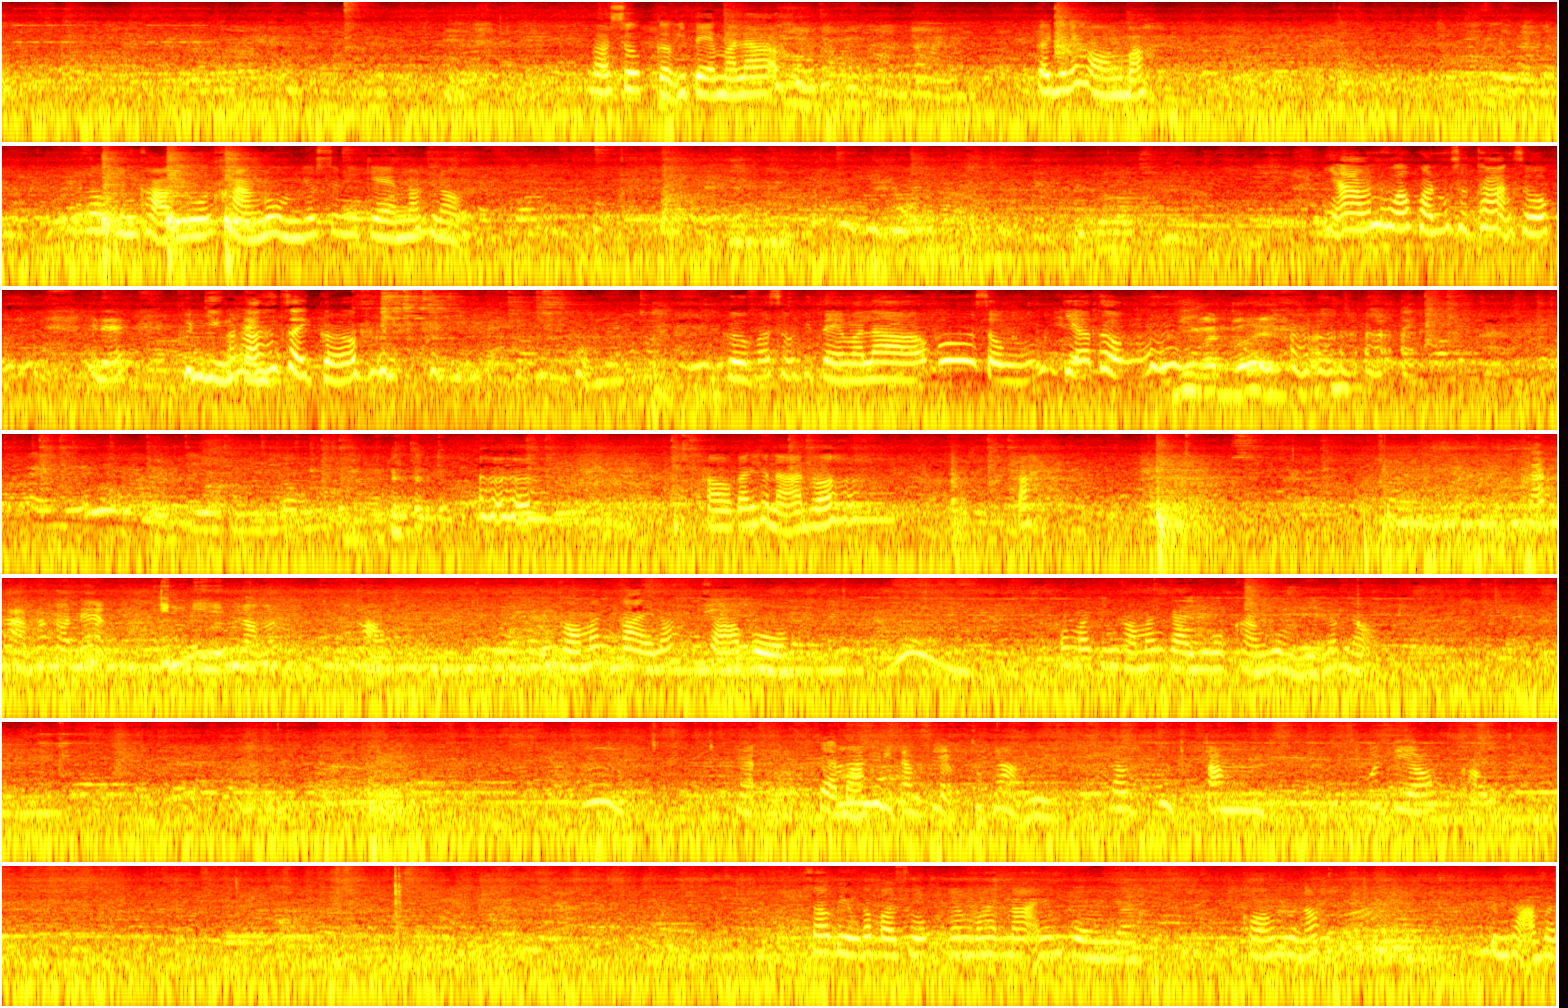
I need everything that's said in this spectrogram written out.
บาซุกเกือบอีเตมมาแล้วเกิดอยู่ในห้องบ่เรากินข้าวอยู่ขางรุ่มอยุสมีแกนเนาะพี่น้อง อามันหัวควันมุกสุดทางซุกนี่เด้คุณหญิงมันร้อนใส่เกิบเกิบมาซุกอีเตมาแล้วผู้ส่งเกียร์ถงยิงกันด้วยเข้ากันขนาดวะไปรักถามถ้าตอนแรกกินอีกพี่น้องนะเขา กินข้าวมันไก่เนาะซาโปต้องมากินข้าวมันไก่อยู่ขางรุ่มอีกนะพี่น้องแซ่บบ้าบ่นที่มีจังเสียบทุกอย่างเลยเนาะตำก๋วยเตี๋ยวเขาซาบิมกับบาซุกยังมาหันหน้ายังปรุงอยู่ ของอยู่เนาะกินขามไป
